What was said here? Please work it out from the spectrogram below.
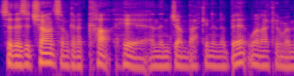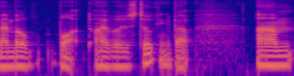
so there's a chance I'm going to cut here and then jump back in in a bit when I can remember what I was talking about. Um,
